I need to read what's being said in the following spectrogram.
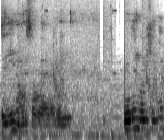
Sí, no, esa horrible. Yo tengo original.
